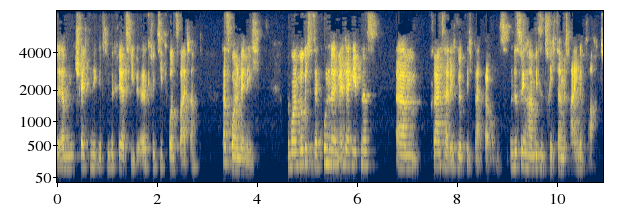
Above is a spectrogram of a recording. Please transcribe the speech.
ähm, schlechte negative kreative, äh, Kritik für uns weiter. Das wollen wir nicht. Wir wollen wirklich, dass der Kunde im Endergebnis ähm, ganzheitlich glücklich bleibt bei uns. Und deswegen haben wir diesen Trichter mit reingebracht.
